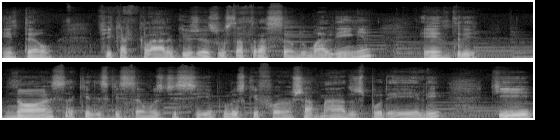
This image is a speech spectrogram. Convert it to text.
Então, fica claro que Jesus está traçando uma linha entre nós, aqueles que somos discípulos, que foram chamados por Ele, que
